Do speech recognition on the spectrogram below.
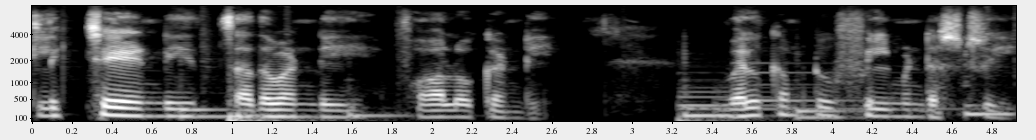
క్లిక్ చేయండి చదవండి ఫాలో కండి. Welcome to film industry.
